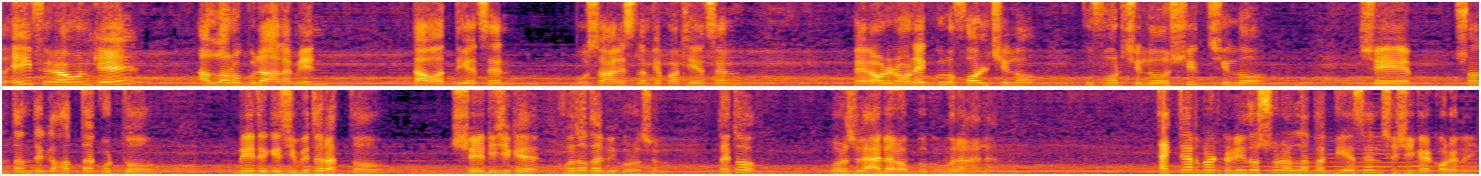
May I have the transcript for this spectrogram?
তো এই ফেরাউনকে আল্লাহ রবুল্লা আলমিন দাওয়াত দিয়েছেন, মুসা আল ইসলামকে পাঠিয়েছেন। ফেরাউনের অনেকগুলো ফল ছিল, কুফর ছিল শীত ছিল। সে সন্তানদেরকে হত্যা করত। মেয়েদেরকে জীবিত রাখতো। সে নিজেকে খোদা দাবি করেছিল, তাই তো? করেছিল আয়না রব্য কুমুরা আয়না একটার পর একটা নিদর্শন আল্লাহ পাক দিয়েছেন, সে স্বীকার করে নাই।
